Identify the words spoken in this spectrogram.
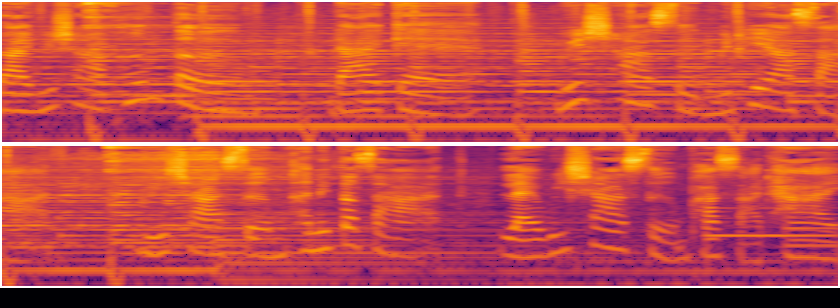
รายวิชาเพิ่มเติม ได้แก่ วิชาเสริมวิทยาศาสตร์ วิชาเสริมคณิตศาสตร์ และวิชาเสริมภาษาไทย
